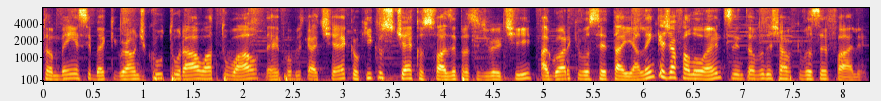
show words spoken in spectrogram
também esse background cultural atual da República Tcheca, o que, que os tchecos fazem para se divertir agora que você tá aí? A Lenka já falou antes, então vou deixar que você fale.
